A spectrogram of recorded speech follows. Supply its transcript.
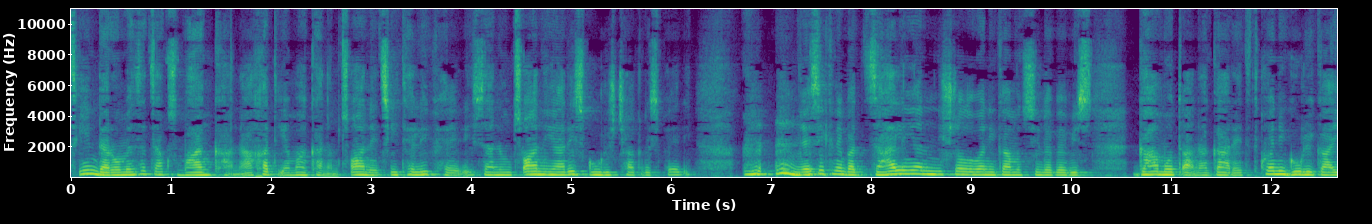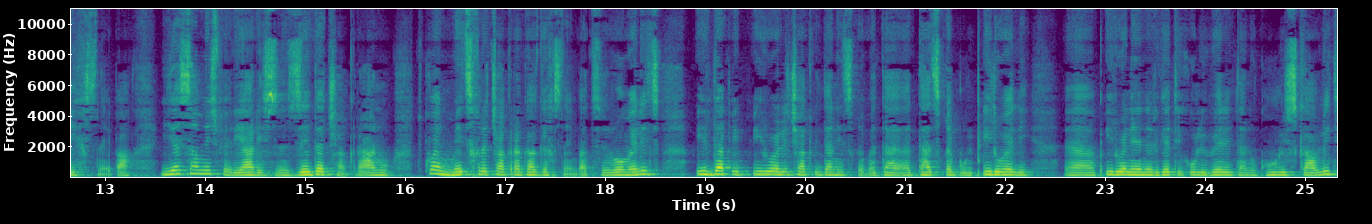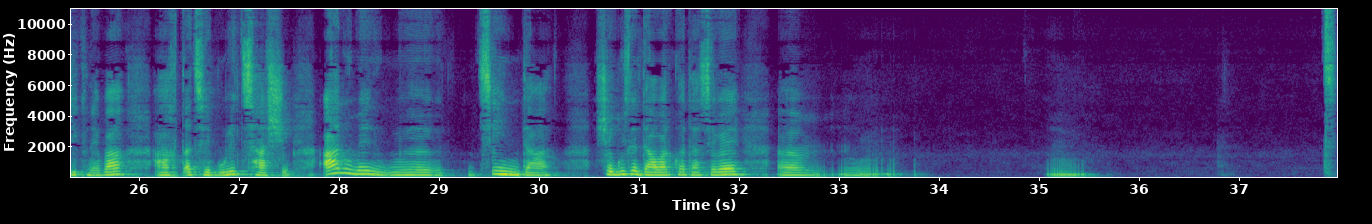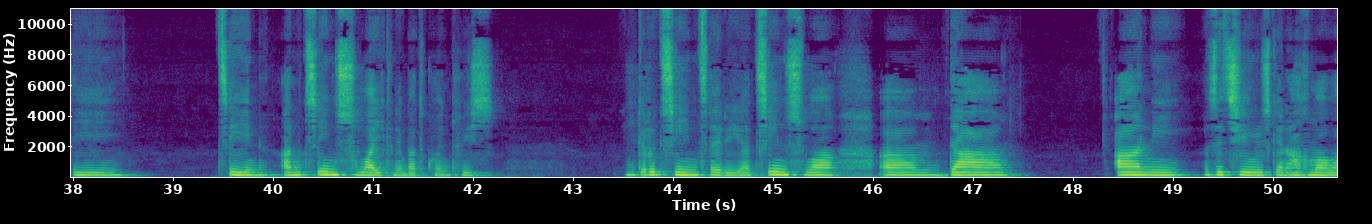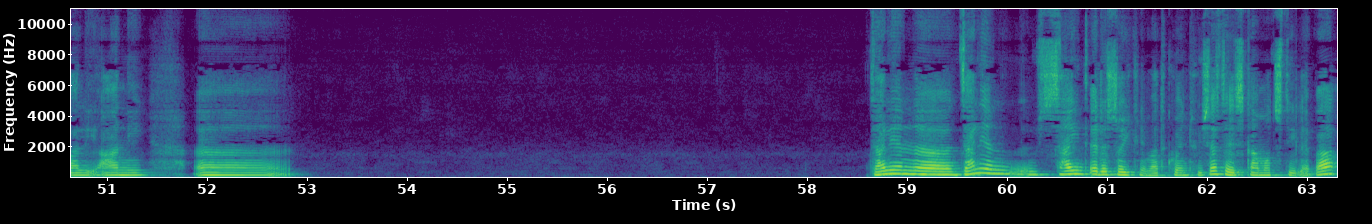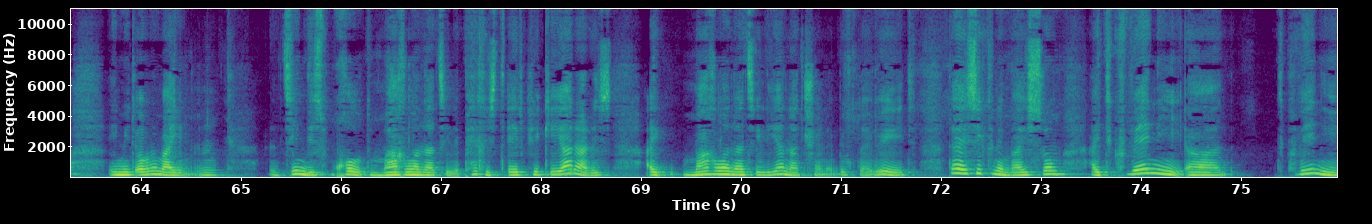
წინდა რომელსაც აქვს მანქანა, ახატია მანქანა მწვანე წითელი ფერის, ანუ მწვანე არის გულის ჩაკრის ფერი. ეს იქნება ძალიან მნიშვნელოვანი გამოცდილებების გამოტანა გარეთ. თქვენი გული გაიხსნება. იასამნისფერი არის ზედა ჩაკრა, ანუ თქვენ მეცხრე ჩაკრა გაგეხსნებათ, რომელიც პირდაპირ პირველი ჩაკრიდან იწყება და დაწყებული პირველი პირველი ენერგეტიკული ველიდან გულის გავლით იქნება აღტაცებული ცაში. ანუ მე წინდა შეგვიძლია დავარქვათ ასევე წი წინ ანუ წინსვლა იქნება თქვენთვის. იმიტომ რომ წინ წერია წინსვლა და ანი ზეციურისკენ აღმავალი ანი აა ძალიან ძალიან საინტერესო იქნება თქვენთვისაც ეს გამოცდილება, იმიტომ რომ აი წინდის მხოლოდ მაღლა ნაწილი, ფეხის ტერფი კი არ არის, აი მაღლა ნაწილია ნაჩვენები, ხვდებით? და ეს იქნება ის რომ აი თქვენი თქვენი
